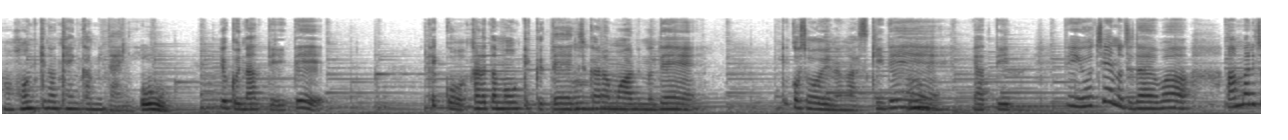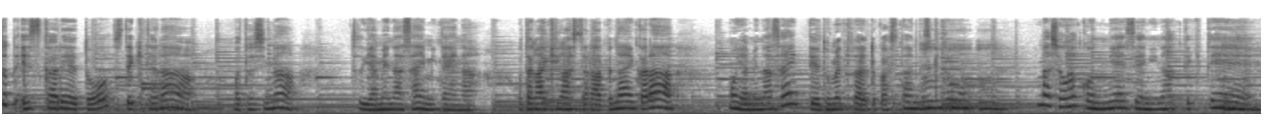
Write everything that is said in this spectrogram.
本気の喧嘩みたいによくなっていて結構体も大きくて力もあるので、うん、結構そういうのが好きでやっていって、うん、幼稚園の時代はあんまりちょっとエスカレートしてきたら私が「ちょっとやめなさい」みたいなお互い怪我したら危ないからもうやめなさいって止めてたりとかしたんですけど、うんうんうん、今小学校2年生になってきて、うん、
